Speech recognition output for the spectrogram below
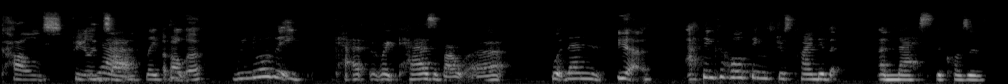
Carl's feelings Yeah, are like about her. we know that he ca- like cares about her, but then Yeah, I think the whole thing's just kind of a mess because of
